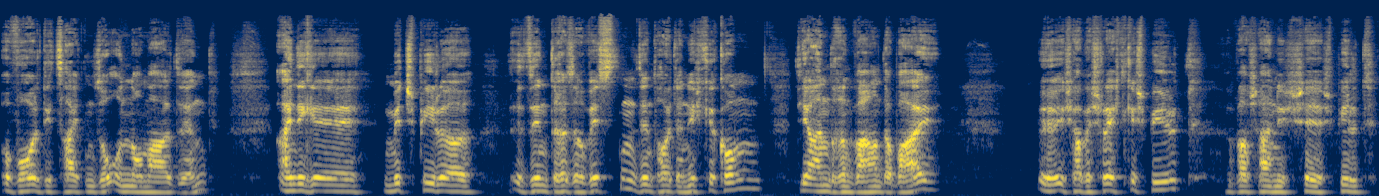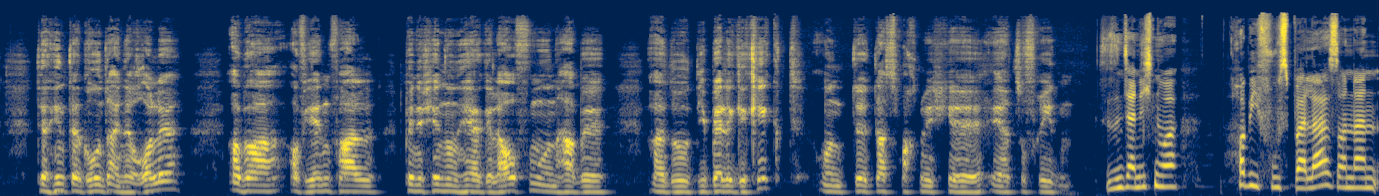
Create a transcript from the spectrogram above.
obwohl die Zeiten so unnormal sind. Einige Mitspieler sind Reservisten, sind heute nicht gekommen. Die anderen waren dabei. Äh, ich habe schlecht gespielt. Wahrscheinlich äh, spielt der Hintergrund eine Rolle. Aber auf jeden Fall bin ich hin und her gelaufen und habe also die Bälle gekickt und äh, das macht mich eher zufrieden. Sie sind ja nicht nur Hobbyfußballer, sondern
